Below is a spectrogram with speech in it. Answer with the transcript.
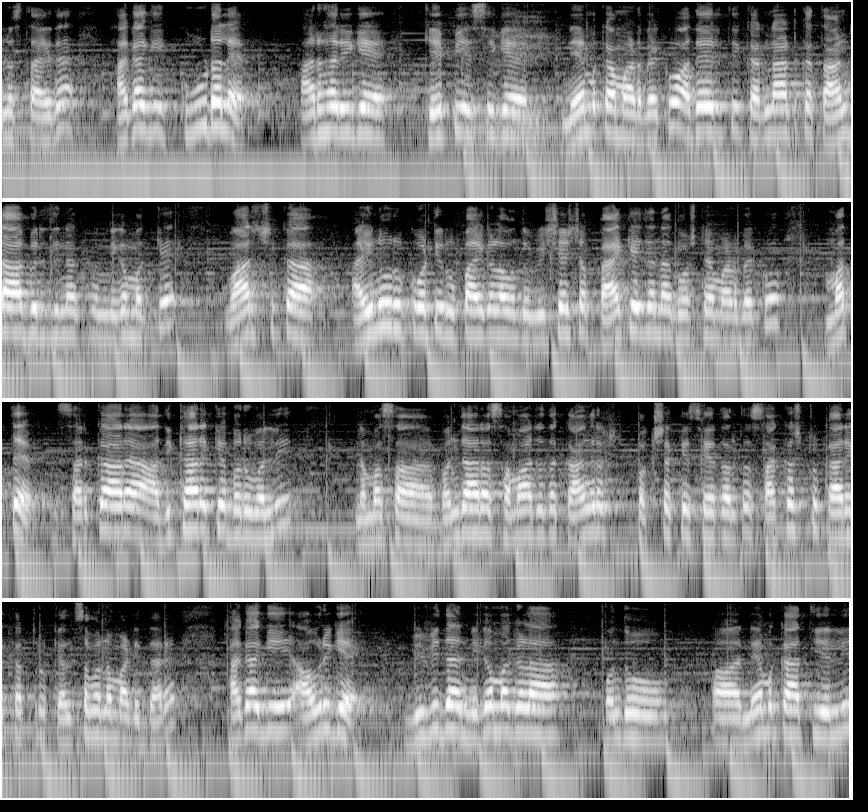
ಎಣಿಸ್ತಾ ಇದೆ. ಹಾಗಾಗಿ ಕೂಡಲೇ ಅರ್ಹರಿಗೆ ಕೆ ಪಿ ಎಸ್ ಸಿಗೆ ನೇಮಕ ಮಾಡಬೇಕು. ಅದೇ ರೀತಿ ಕರ್ನಾಟಕ ತಾಂಡ ಅಭಿವೃದ್ಧಿ ನಿಗಮಕ್ಕೆ ವಾರ್ಷಿಕ ಐನೂರು ಕೋಟಿ ರೂಪಾಯಿಗಳ ಒಂದು ವಿಶೇಷ ಪ್ಯಾಕೇಜನ್ನು ಘೋಷಣೆ ಮಾಡಬೇಕು. ಮತ್ತು ಸರ್ಕಾರ ಅಧಿಕಾರಕ್ಕೆ ಬರುವಲ್ಲಿ ನಮ್ಮ ಸ, ಬಂಜಾರ ಸಮಾಜದ ಕಾಂಗ್ರೆಸ್ ಪಕ್ಷಕ್ಕೆ ಸೇರಿದಂಥ ಸಾಕಷ್ಟು ಕಾರ್ಯಕರ್ತರು ಕೆಲಸವನ್ನು ಮಾಡಿದ್ದಾರೆ. ಹಾಗಾಗಿ ಅವರಿಗೆ ವಿವಿಧ ನಿಗಮಗಳ ಒಂದು ನೇಮಕಾತಿಯಲ್ಲಿ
